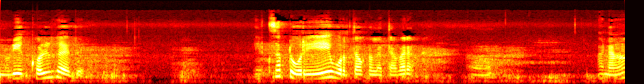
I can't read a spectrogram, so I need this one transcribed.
என்னுடைய கொள்கை அது. எக்ஸப்ட் ஒரே ஒருத்தவங்களை தவிர. ஆனால்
